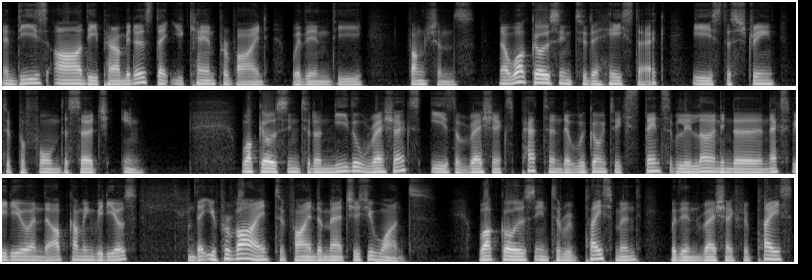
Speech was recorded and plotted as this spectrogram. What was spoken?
And these are the parameters that you can provide within the functions. Now what goes into the haystack is the string to perform the search in. What goes into the needle regex is the regex pattern that we're going to extensively learn in the next video and the upcoming videos that you provide to find the matches you want. What goes into replacement within regex replace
